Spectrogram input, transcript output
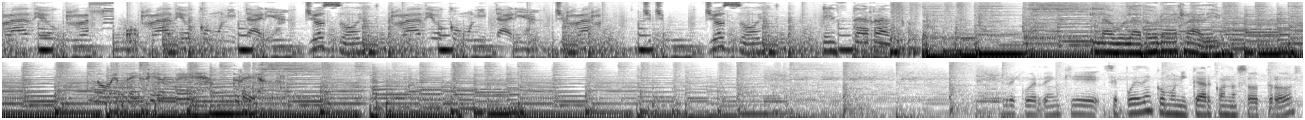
Radio, radio comunitaria. Yo soy radio comunitaria. Yo, soy esta radio. La Voladora Radio. 97.3. Recuerden que se pueden comunicar con nosotros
